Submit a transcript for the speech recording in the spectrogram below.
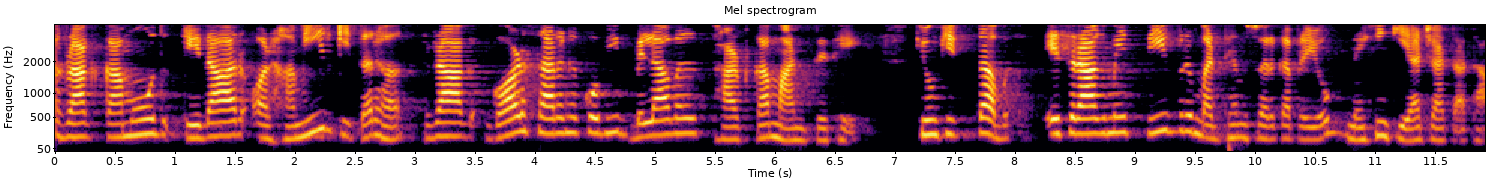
राग कामोद, केदार और हमीर की तरह राग गौड़ सारंग को भी बिलावल थाट का मानते थे, क्योंकि तब इस राग में तीव्र मध्यम स्वर का प्रयोग नहीं किया जाता था।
